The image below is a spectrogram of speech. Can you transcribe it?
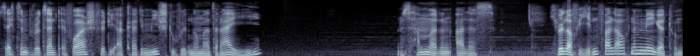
16% erforscht für die Akademiestufe Nummer 3. Was haben wir denn alles? Ich will auf jeden Fall auf einem Megaturm.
